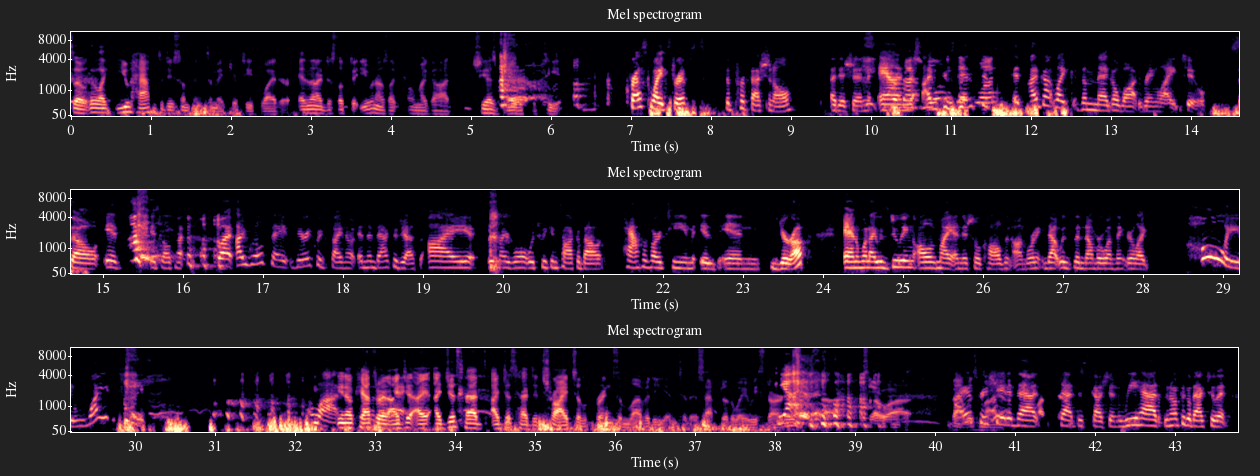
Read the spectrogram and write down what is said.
So they're like, you have to do something to make your teeth whiter. And then I just looked at you and I was like, oh my God, she has beautiful teeth. Crest White Strips, the professional edition. And I'm convinced it, I've got like the megawatt ring light too. So it's, it's all, Time. but I will say very quick side note. And then back to Jess, I, in my role, which we can talk about, half of our team is in Europe. And when I was doing all of my initial calls and onboarding, that was the number one thing. They're like, holy white teeth. a lot. You know, Catherine, I, ju- I, I just had I just had to try to bring some levity into this after the way we started. Yeah. Uh, so uh, I appreciated my, that that discussion. We had we don't have to go back to it.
